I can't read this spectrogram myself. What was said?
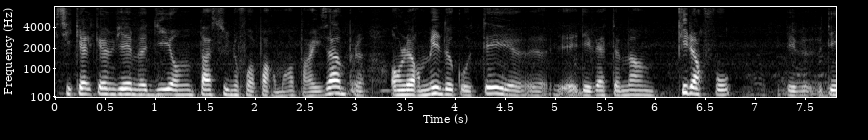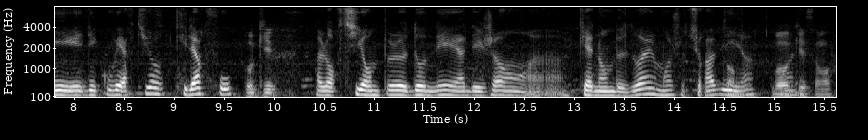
si quelqu'un vient me dire, on passe une fois par mois, par exemple, on leur met de côté euh, des vêtements qu'il leur faut, des, des- des couvertures qu'il leur faut. Ok. Alors, si on peut le donner à des gens euh, qui en ont besoin, moi, je suis ravie. hein. Bon Voilà. ok ça marche.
